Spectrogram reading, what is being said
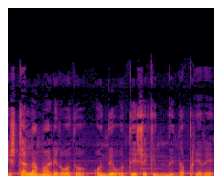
ಇಷ್ಟೆಲ್ಲ ಮಾಡಿರುವುದು ಒಂದೇ ಉದ್ದೇಶಕ್ಕಿಂದ ಪ್ರಿಯರೇ,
